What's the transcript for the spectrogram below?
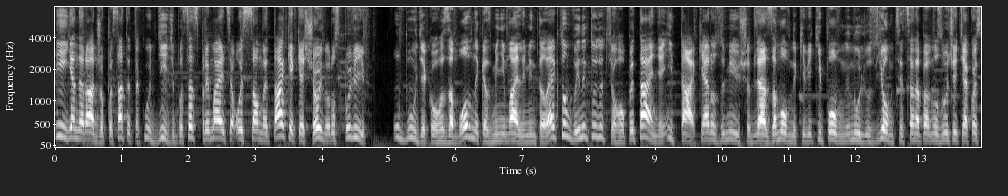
І я не раджу писати таку діч, бо це сприймається ось саме так, як я щойно розповів. У будь-якого замовника з мінімальним інтелектом виникнуть до цього питання. І так, я розумію, що для замовників, які повний нуль у зйомці, це напевно звучить якось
